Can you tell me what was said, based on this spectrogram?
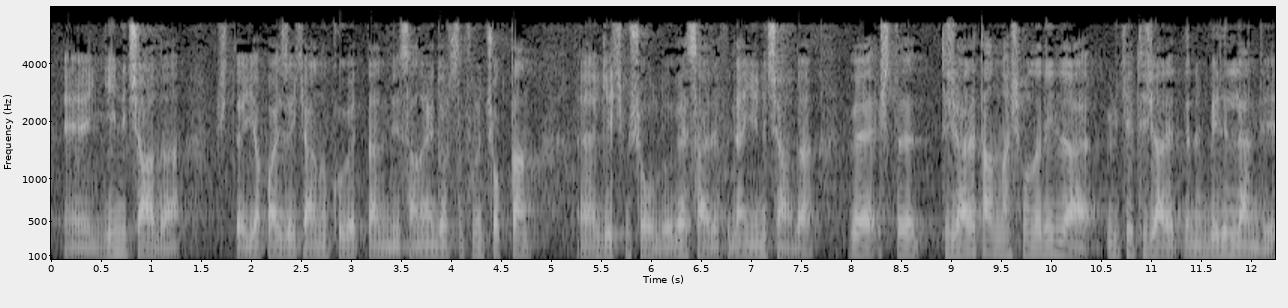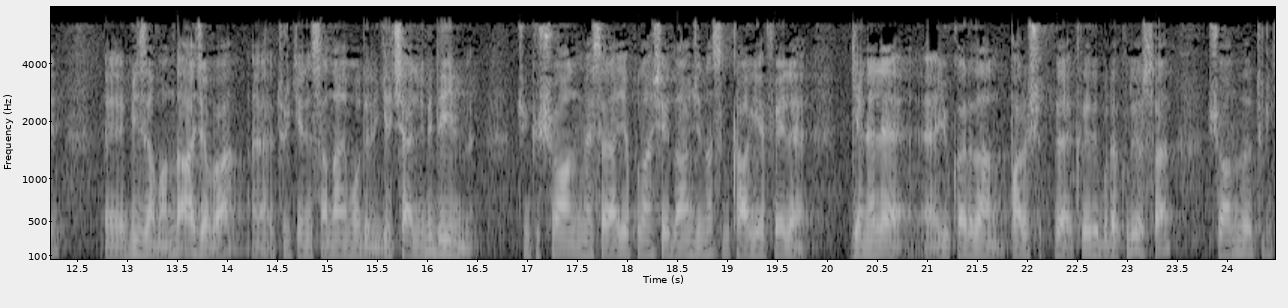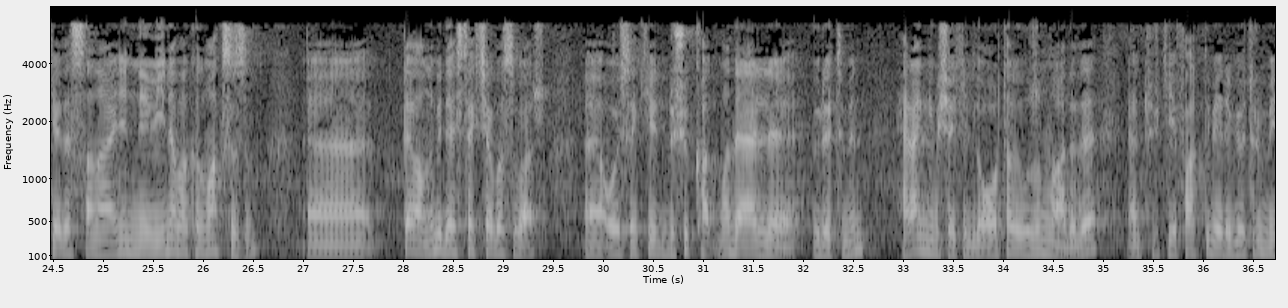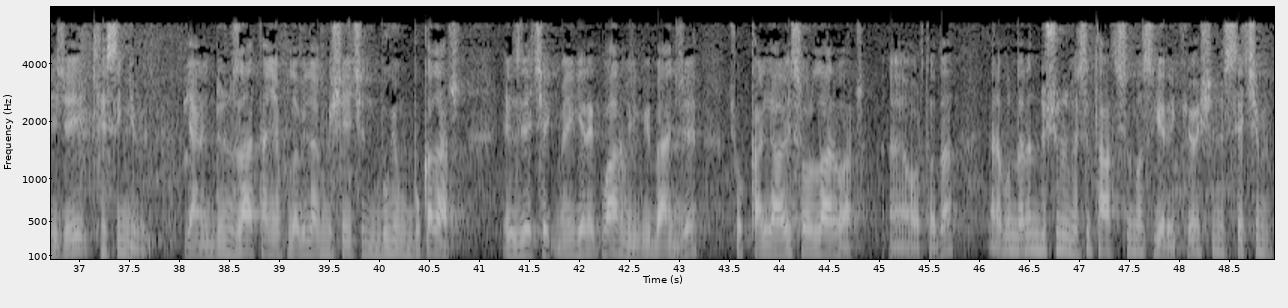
yeni çağda işte yapay zekanın kuvvetlendiği, sanayi 4.0'ın çoktan geçmiş olduğu vesaire filan yeni çağda ve işte ticaret anlaşmalarıyla ülke ticaretlerinin belirlendiği e, bir zamanda acaba e, Türkiye'nin sanayi modeli geçerli mi değil mi? Çünkü şu an mesela yapılan şey daha önce nasıl KGF ile genele e, yukarıdan paraşütle kredi bırakılıyorsa şu anda da Türkiye'de sanayinin neviine bakılmaksızın devamlı bir destek çabası var. Oysa ki düşük katma değerli üretimin herhangi bir şekilde orta ve uzun vadede yani Türkiye'yi farklı bir yere götürmeyeceği kesin gibi. Yani dün zaten yapılabilen bir şey için bugün bu kadar eziyet çekmeye gerek var mı gibi bence çok kallavi sorular var e, ortada. Yani bunların düşünülmesi, tartışılması gerekiyor. Şimdi seçim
